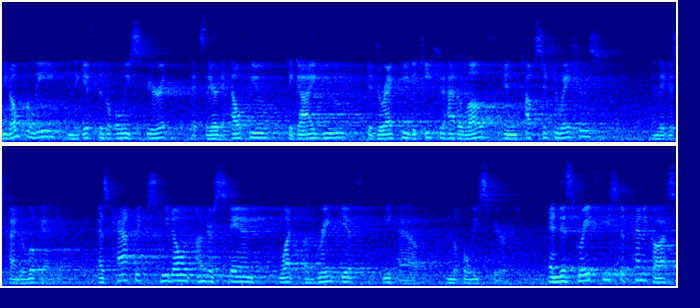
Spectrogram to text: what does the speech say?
you don't believe in the gift of the Holy Spirit that's there to help you, to guide you, to direct you, to teach you how to love in tough situations?" And they just kind of look at you. As Catholics, we don't understand what a great gift we have in the Holy Spirit. And this great feast of Pentecost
